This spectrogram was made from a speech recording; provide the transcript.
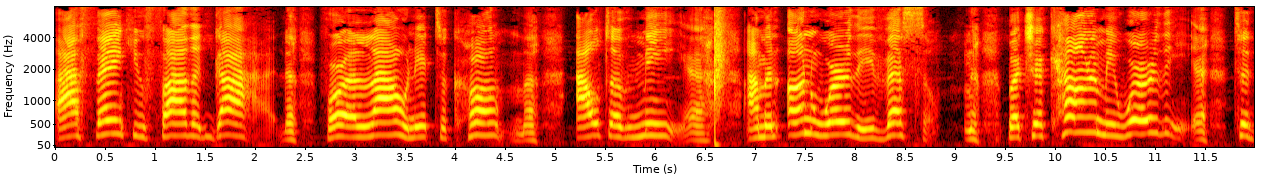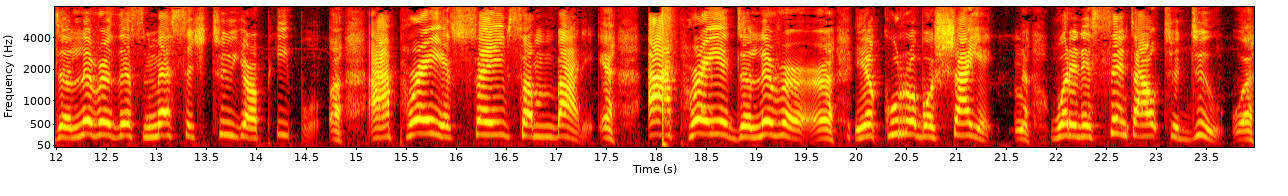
I thank you, Father God, for allowing it to come out of me. Uh, I'm an unworthy vessel. But you're counting me worthy uh, to deliver this message to your people. Uh, I pray it saves somebody. Uh, I pray it deliver. What it is sent out to do, uh,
